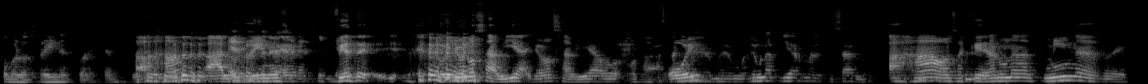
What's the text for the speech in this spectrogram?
Como los rines, por ejemplo. Ajá, ah, los chingada. Fíjate, eh, yo no sabía, yo no sabía, o, o sea, Hasta hoy, que me volé una pierna al pisarlo. ajá, o sea, que eran unas minas, güey.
